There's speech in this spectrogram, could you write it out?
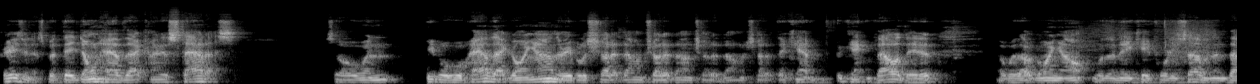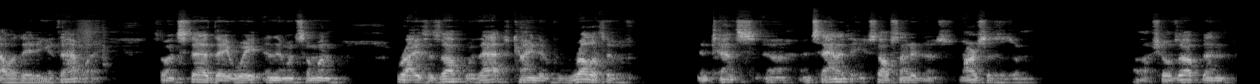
craziness, but they don't have that kind of status. So when people who have that going on, they're able to shut it down, shut it down, shut it down, shut it. They can't they can't validate it without going out with an AK-47 and validating it that way. So instead, they wait, and then when someone rises up with that kind of relative, intense uh, insanity, self-centeredness, narcissism uh, shows up, then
